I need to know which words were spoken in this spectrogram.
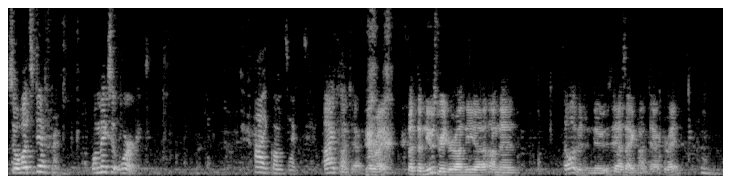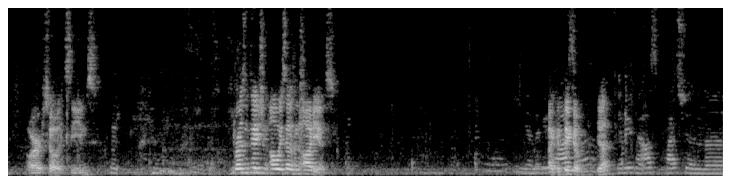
So what's different? What makes it work? Eye contact. Eye contact, all right. But the newsreader on the uh, on the television news has eye contact, right? Or so it seems. Presentation always has an audience. Yeah, maybe you I can think of yeah. Maybe you can ask a question uh,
